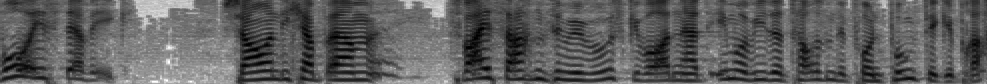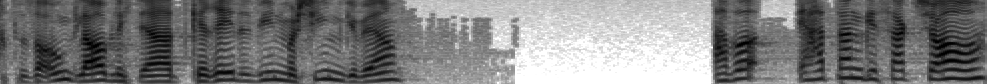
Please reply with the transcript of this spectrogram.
Wo ist der Weg? Schau, und ich habe ähm, zwei Sachen sind mir bewusst geworden. Er hat immer wieder tausende von Punkte gebracht. Das war unglaublich. Der hat geredet wie ein Maschinengewehr. Aber er hat dann gesagt, schau,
